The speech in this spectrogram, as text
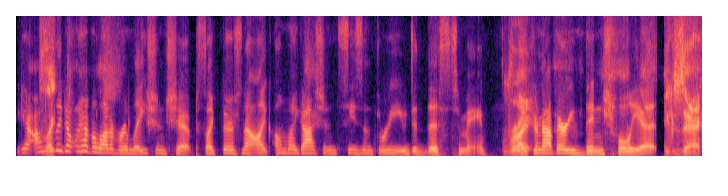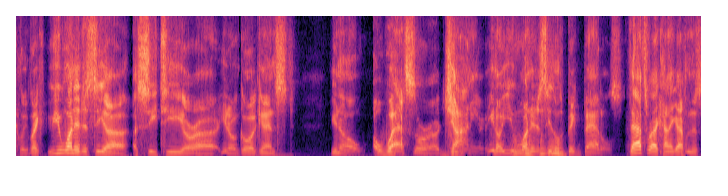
Yeah, also like- they don't have a lot of relationships. Like there's not like, oh my gosh, in season three you did this to me. right Like they're not very vengeful yet. exactly like you wanted to see a, a ct or a you know go against you know a wes or a johnny you know you wanted to see those mm-hmm. big battles that's what i kind of got from this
